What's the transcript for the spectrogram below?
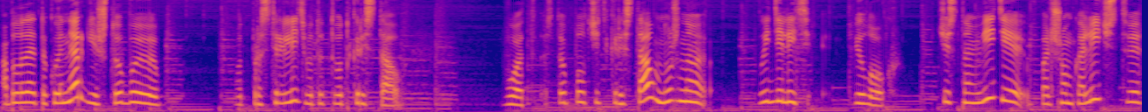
обладает такой энергией, чтобы вот прострелить вот этот вот кристалл. Вот. Чтобы получить кристалл, нужно выделить белок в чистом виде, в большом количестве.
